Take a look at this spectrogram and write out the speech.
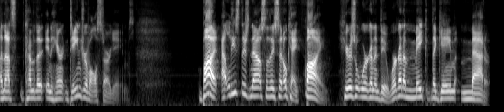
And that's kind of the inherent danger of all star games. But at least there's now, so they said, okay, fine. Here's what we're going to do we're going to make the game matter.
